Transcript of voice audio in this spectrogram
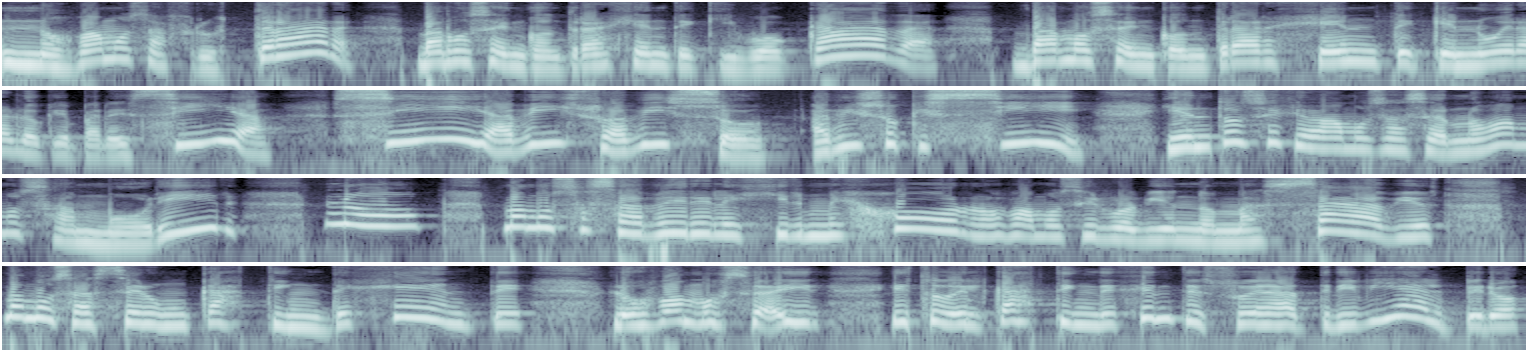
nos vamos a frustrar, vamos a encontrar gente equivocada, vamos a encontrar gente que no era lo que parecía. Sí, aviso, aviso, aviso que sí. ¿Y entonces qué vamos a hacer? ¿Nos vamos a morir? No, vamos a saber elegir mejor, nos vamos a ir volviendo más sabios, vamos a hacer un casting de gente, los vamos a ir, esto del casting de gente suena trivial, pero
